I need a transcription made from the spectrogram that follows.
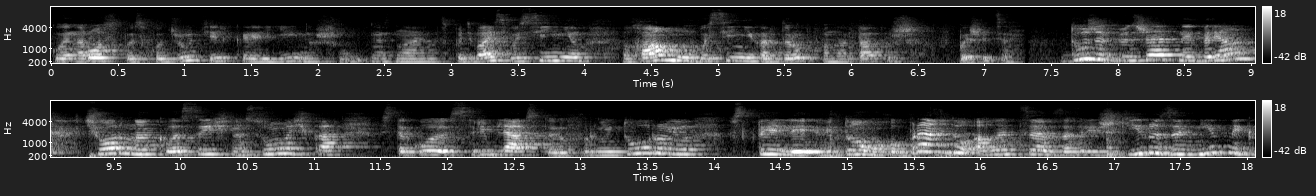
Коли на розпис ходжу, тільки її ношу. Не знаю. Сподіваюсь, в осінню гаму, в осінній гардероб вона також впишеться. Дуже бюджетний варіант, чорна класична сумочка з такою сріблястою фурнітурою в стилі відомого бренду, але це взагалі шкірозамінник.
